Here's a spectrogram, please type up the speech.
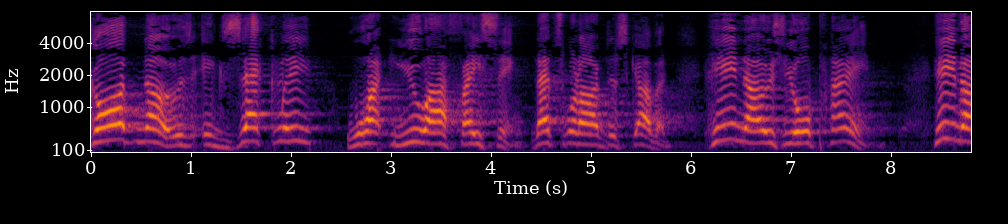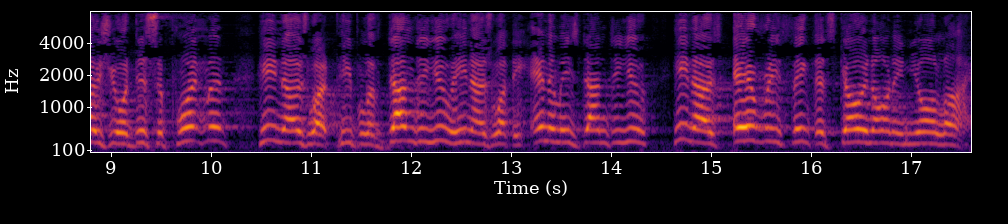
God knows exactly what you are facing. That's what I've discovered. He knows your pain. He knows your disappointment. He knows what people have done to you. He knows what the enemy's done to you. He knows everything that's going on in your life.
